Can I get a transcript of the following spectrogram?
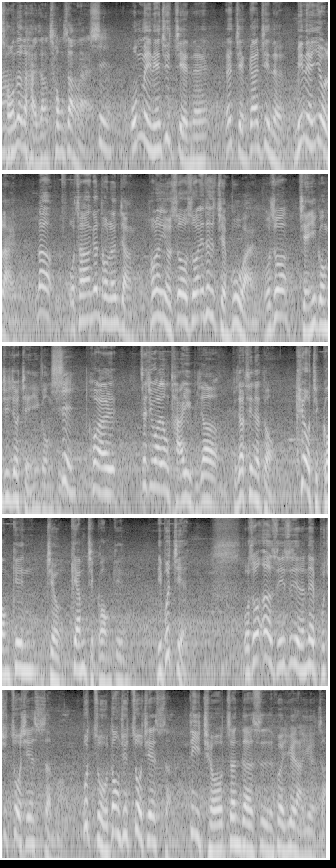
从那个海上冲上来。是。我们每年去捡呢，哎，捡干净了，明年又来。那我常常跟同仁讲，同仁有时候说，哎，这个减不完。我说，减一公斤就减一公斤。是。后来这句话用台语比较比较听得懂，Q 几公斤就减几公斤，你不减。我说，二十一世纪人类不去做些什么，不主动去做些什么，地球真的是会越来越糟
